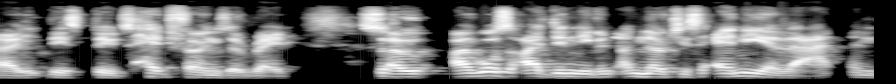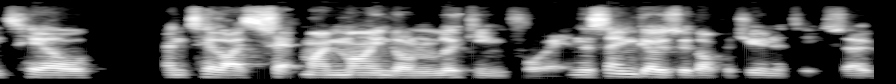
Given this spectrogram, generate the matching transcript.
Uh, this dude's headphones are red. So I was, I didn't even notice any of that until until I set my mind on looking for it. And the same goes with opportunity. So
